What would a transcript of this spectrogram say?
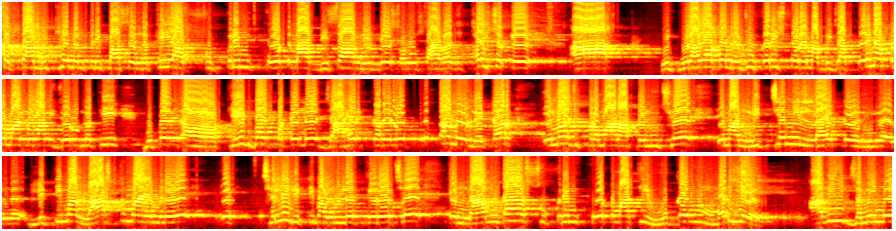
સત્તા મુખ્યમંત્રી પાસે નથી. આ સુપ્રીમ કોર્ટના દિશા નિર્દેશ અનુસાર જ થઈ શકે. આ હું પુરાવા પણ રજૂ કરીશ, પણ એમાં બીજા કોઈના પ્રમાણ લેવાની જરૂર નથી. ભૂપેન્દ્ર કિરીટભાઈ પટેલે જાહેર કરેલો પોતાનો લેટર એમાં જ પ્રમાણ આપેલું છે. એમાં નીચેની લીટીમાં લાસ્ટમાં એમણે એક છેલ્લી લીટીમાં ઉલ્લેખ કર્યો છે કે નામદાર સુપ્રીમ કોર્ટમાંથી હુકમ મળીએ આવી જમીનો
